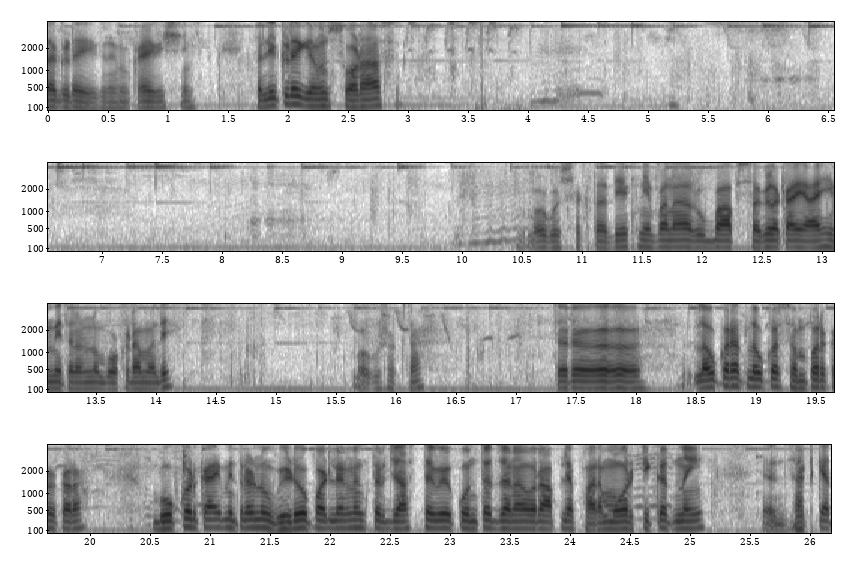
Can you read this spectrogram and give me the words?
तगड एकदम काय विषय नाही. त्याला इकडे घेऊन सोडा असं. बघू शकता. देखणेपणा रुबाब सगळं काय आहे मित्रांनो बोकडामध्ये. बघू शकता. तर लवकरात लवकर संपर्क करा. बोकड काय मित्रांनो व्हिडिओ पडल्यानंतर जास्त वेळ कोणतंच जनावर आपल्या फार्मवर टिकत नाही. झटक्यात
